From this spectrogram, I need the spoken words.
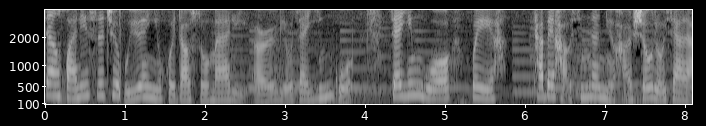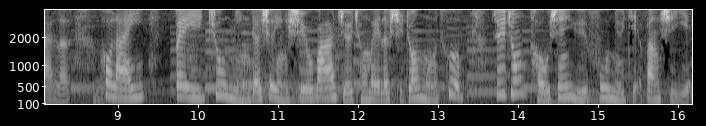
但华丽丝却不愿意回到索马里，而留在英国，在英国为她被好心的女孩收留下来了。后来被著名的摄影师挖掘，成为了时装模特，最终投身于妇女解放事业。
